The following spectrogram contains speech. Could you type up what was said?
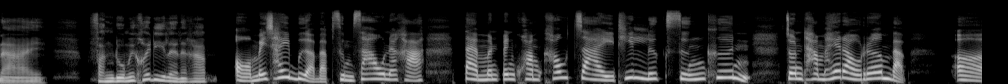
หน่าย ฟังดูไม่ค่อยดีเลยนะครับ อ๋อไม่ใช่เบื่อแบบซึมเศร้านะคะ แต่มันเป็นความเข้าใจที่ลึกซึ้งขึ้น จนทำให้เราเริ่มแบบ เอ่อ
